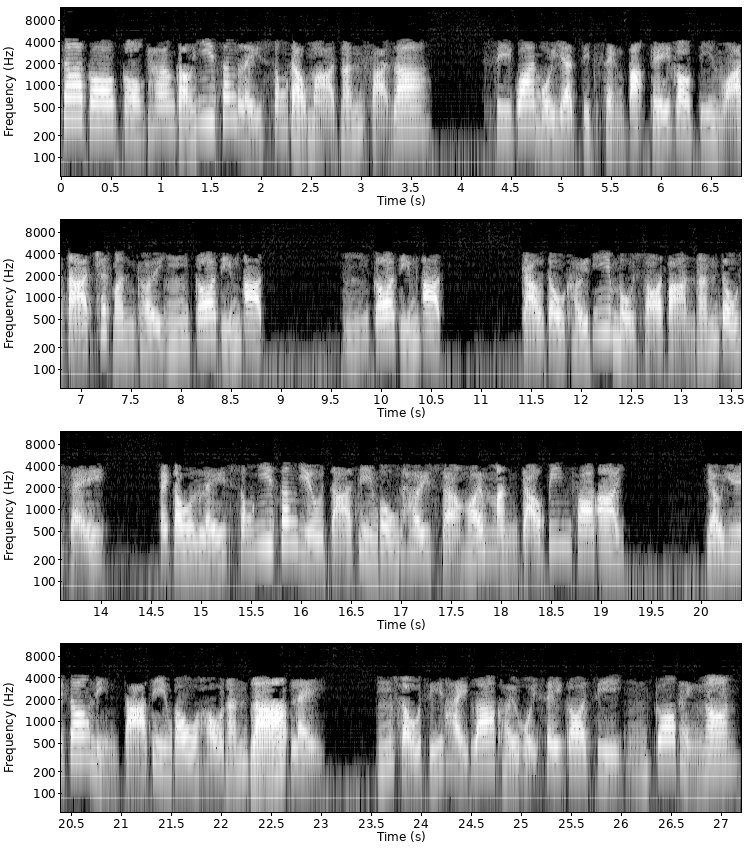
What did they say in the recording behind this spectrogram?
渣哥个香港医生李松就麻捻烦啦，事关每日接成百几个电话打出问佢五哥点压，五哥点压，搞到佢衣无所办，捻到死。逼到你宋医生要打电话去上海问搞边科啊！由于当年打电话好难嚟，五嫂只系拉佢回四个字：五哥平安。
